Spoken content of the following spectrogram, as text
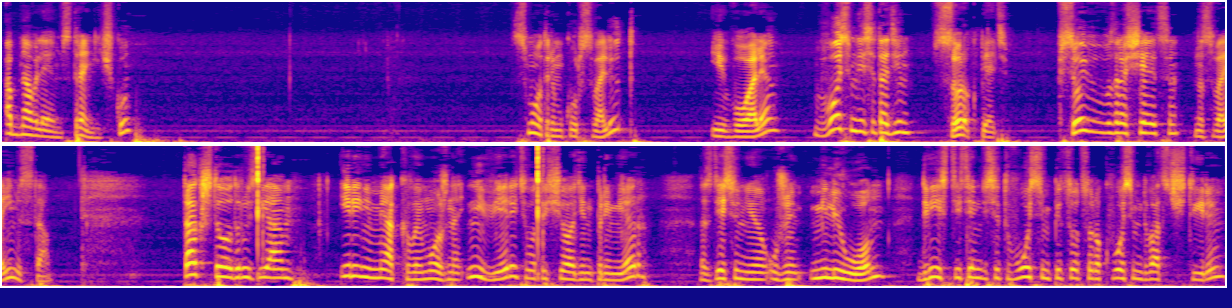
Обновляем страничку. Смотрим курс валют. И вуаля, 81.45. Все возвращается на свои места. Так что, друзья, Ирине Мягковой можно не верить. Вот еще один пример. Здесь у нее уже миллион. 278 548 24.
